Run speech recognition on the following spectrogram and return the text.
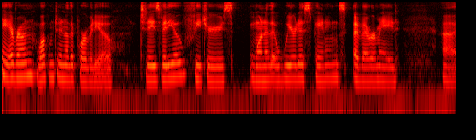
Hey everyone, welcome to another pour video. Today's video features one of the weirdest paintings I've ever made. Uh,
